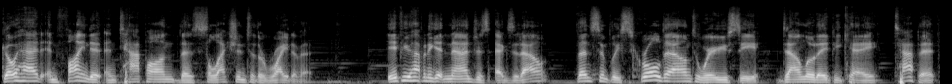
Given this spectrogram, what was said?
Go ahead and find it and tap on the selection to the right of it. If you happen to get an ad, just exit out then simply scroll down to where you see download APK, tap it.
